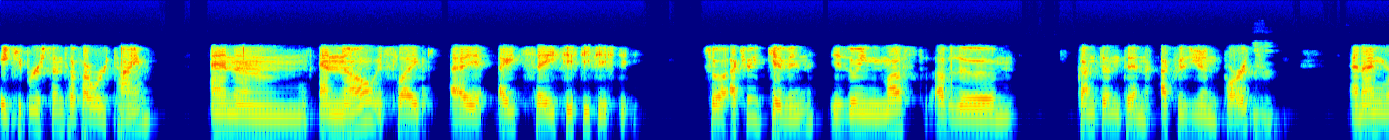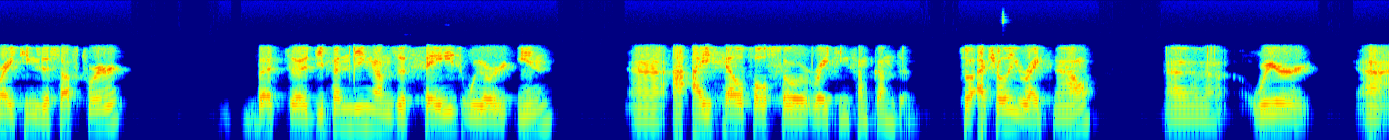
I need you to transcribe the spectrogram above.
80% of our time. And, um, and now it's like, I, I'd say 50-50. So actually, Kevin is doing most of the um, content and acquisition part, mm-hmm. And I'm writing the software. But uh, depending on the phase we are in, uh, I, I, help also writing some content. So actually, right now, uh, we're uh,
